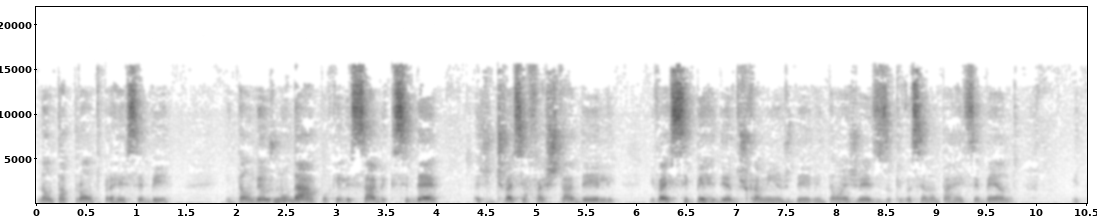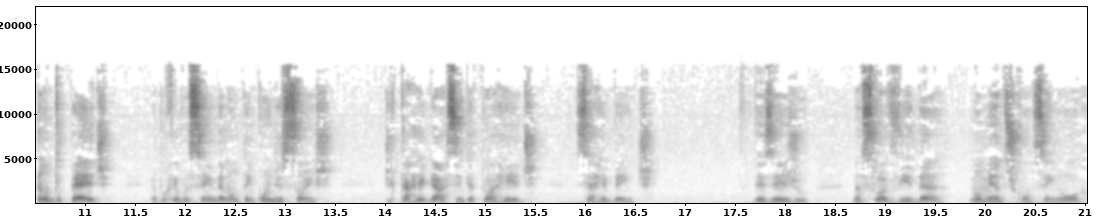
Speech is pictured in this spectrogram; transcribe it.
não está pronto para receber. Então Deus não dá, porque Ele sabe que se der, a gente vai se afastar dele e vai se perder dos caminhos dele. Então, às vezes, o que você não está recebendo e tanto pede é porque você ainda não tem condições de carregar sem que a tua rede se arrebente. Desejo na sua vida momentos com o Senhor,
